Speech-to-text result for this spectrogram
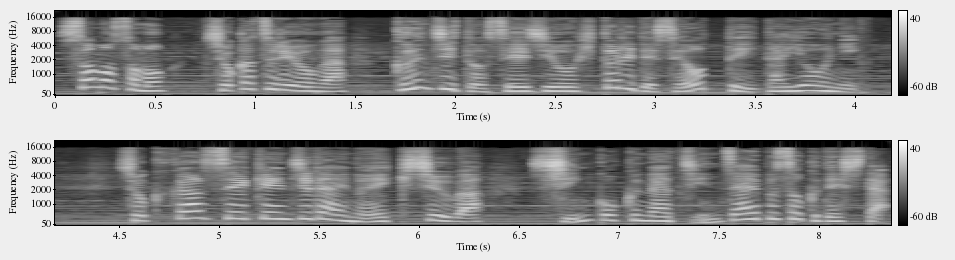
そもそも諸葛亮が軍事と政治を一人で背負っていたように食官政権時代の駅州は深刻な人材不足でした。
